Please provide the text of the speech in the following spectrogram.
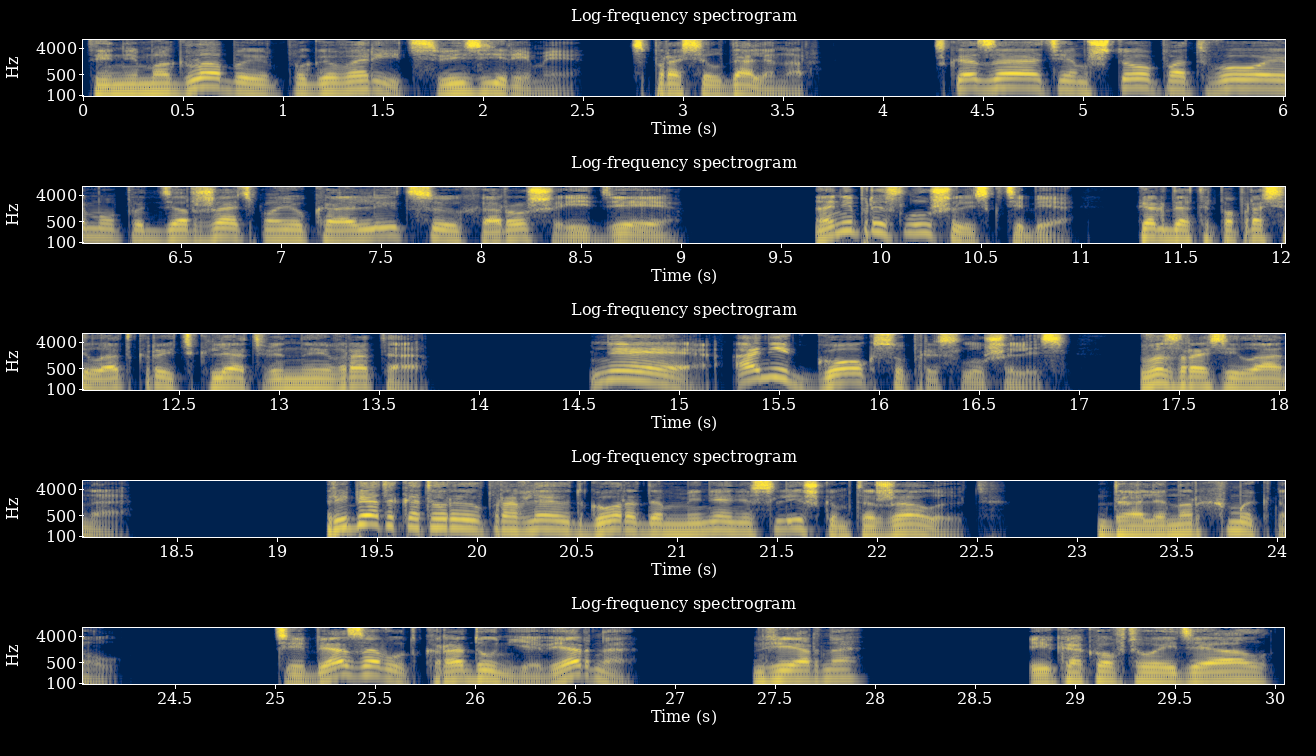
«Ты не могла бы поговорить с визирями?» — спросил Далинор. Сказать им, что, по-твоему, поддержать мою коалицию — хорошая идея. Они прислушались к тебе, когда ты попросила открыть клятвенные врата. «Не, они к Гоксу прислушались», — возразила она. «Ребята, которые управляют городом, меня не слишком-то жалуют». Далинор хмыкнул. «Тебя зовут Крадунья, верно?» «Верно». «И каков твой идеал?»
